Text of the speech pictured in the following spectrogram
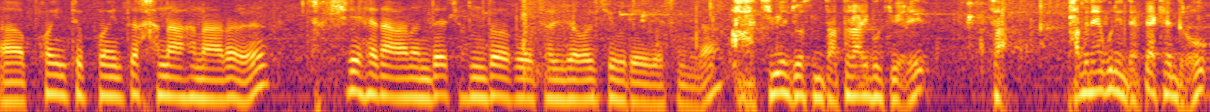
어, 포인트 포인트 하나 하나를 착실히 해나가는데 좀 더 그 전력을 기울여야겠습니다. 아, 기회를 줬습니다. 드라이브 기회를. 자, 받아내고 있는데 백핸드로.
